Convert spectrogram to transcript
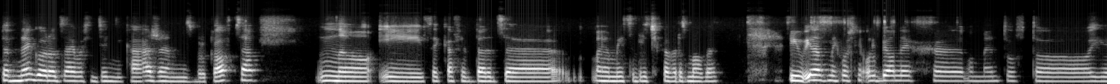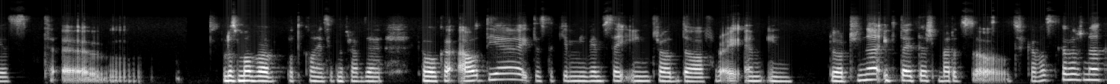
pewnego rodzaju właśnie dziennikarzem z Brukowca, no i w tej kafie bardzo mają miejsce bardzo ciekawe rozmowy. I jedna z moich właśnie ulubionych e, momentów to jest rozmowa pod koniec tak naprawdę kawałka audio i to jest takie mniej więcej intro do 4am in Georgina i tutaj też bardzo ciekawostka ważna.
